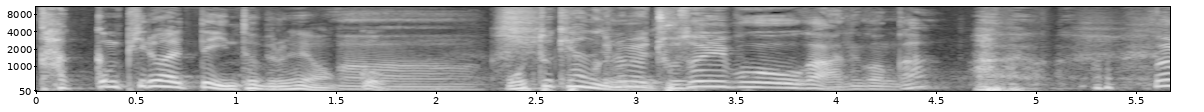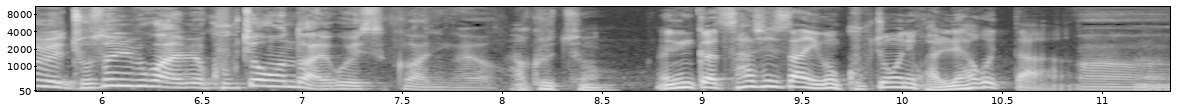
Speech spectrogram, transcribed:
가끔 필요할 때 인터뷰를 해요. 꼭 아. 어떻게 하는지 그러면. 조선일보가 아는 건가? 그러면 조선일보가 알면 국정원도 알고 있을 거 아닌가요? 아 그렇죠. 그러니까 사실상 이건 국정원이 관리하고 있다. 아.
